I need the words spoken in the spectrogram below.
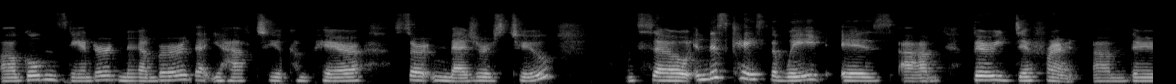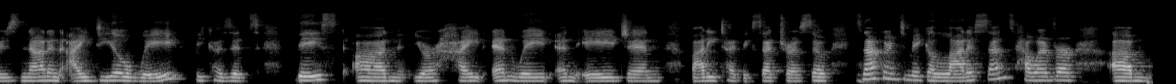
uh, golden standard number that you have to compare certain measures to. So in this case, the weight is um, very different. Um, there's not an ideal weight because it's based on your height and weight and age and body type, etc. So it's not going to make a lot of sense. However, um,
